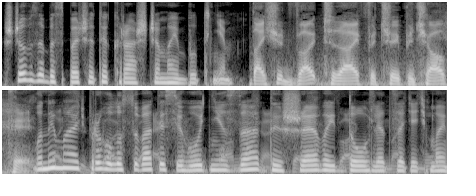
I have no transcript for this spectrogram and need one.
щоб забезпечити краще майбутнє. Вони мають проголосувати сьогодні за дешевий догляд за дітьми.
